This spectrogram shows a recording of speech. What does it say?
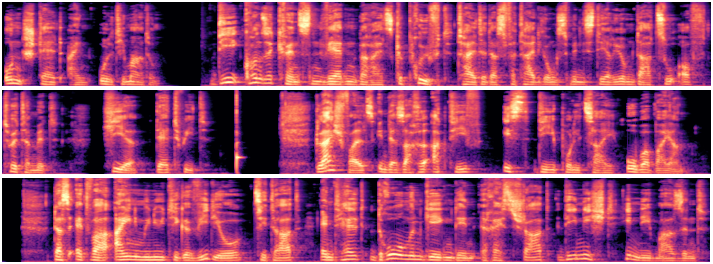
und stellt ein Ultimatum. Die Konsequenzen werden bereits geprüft, teilte das Verteidigungsministerium dazu auf Twitter mit. Hier der Tweet. Gleichfalls in der Sache aktiv ist die Polizei Oberbayern. Das etwa einminütige Video, Zitat, enthält Drohungen gegen den Rechtsstaat, die nicht hinnehmbar sind,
